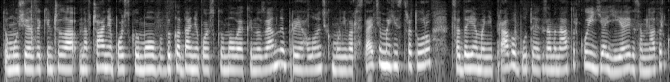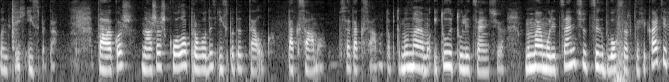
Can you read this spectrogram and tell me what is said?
тому що я закінчила навчання польської мови, викладання польської мови як іноземної при Яголонському університеті магістратуру. Це дає мені право бути екзаменаторкою, і я є екзаменаторкою на таких іспитах. Також наша школа проводить іспити ТЕЛК. Так само, все так само. Тобто ми маємо і ту, і ту ліцензію. Ми маємо ліцензію цих двох сертифікатів,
